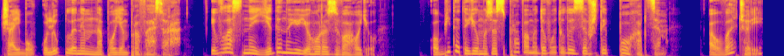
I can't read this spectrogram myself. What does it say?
Чай був улюбленим напоєм професора і, власне, єдиною його розвагою. Обідати йому за справами доводилось завжди похабцем, а ввечері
